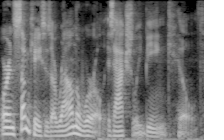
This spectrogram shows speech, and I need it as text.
or in some cases around the world is actually being killed.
